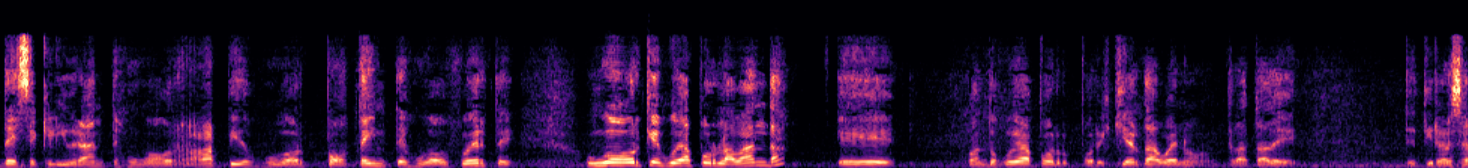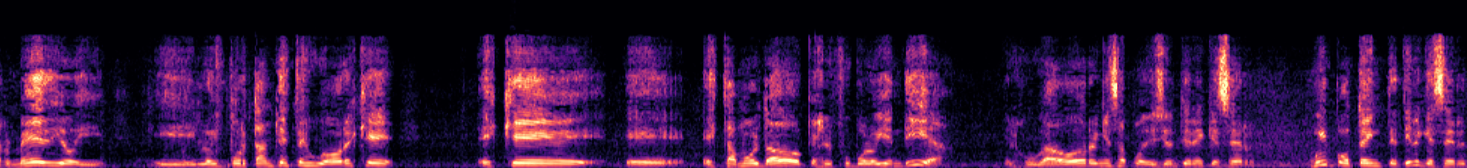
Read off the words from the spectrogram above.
desequilibrante, es un jugador rápido, un jugador potente, un jugador fuerte. Un jugador que juega por la banda. eh, cuando juega por, por izquierda, bueno, trata de, de tirarse al medio y, y lo importante de este jugador es que, es que eh, está moldado que es el fútbol hoy en día. El jugador en esa posición tiene que ser muy potente, tiene que ser,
